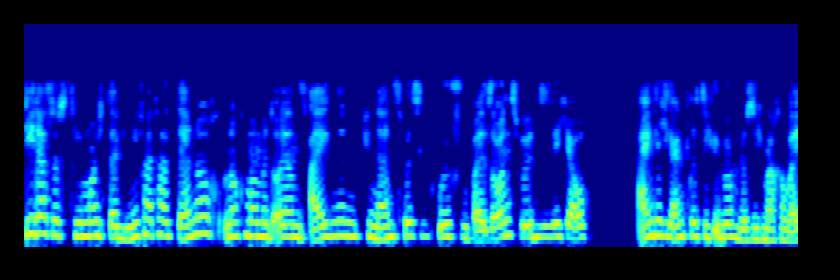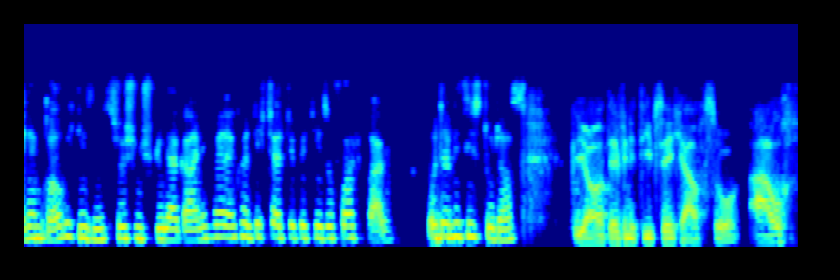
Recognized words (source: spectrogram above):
die das System euch da geliefert hat, dennoch nochmal mit eurem eigenen Finanzwissen prüfen, weil sonst würden sie sich ja auch eigentlich langfristig überflüssig machen, weil dann brauche ich diesen Zwischenspieler gar nicht mehr, dann könnte ich ChatGPT sofort fragen. Oder wie siehst du das? Ja, definitiv sehe ich auch so. Auch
